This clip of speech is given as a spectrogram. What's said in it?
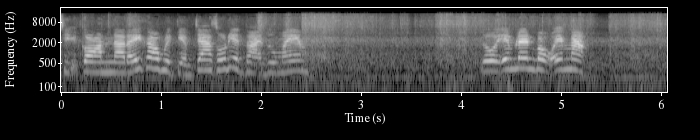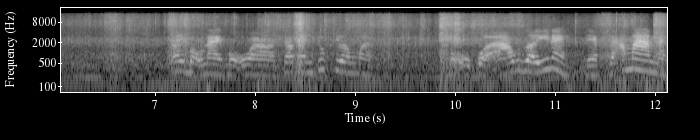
Chị còn là đấy không? Để kiểm tra số điện thoại dùm em. Rồi em lên bộ em mặc. Đây bộ này bộ uh, cho Thanh Trúc Trương mà. Bộ của áo giấy này đẹp dã man này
